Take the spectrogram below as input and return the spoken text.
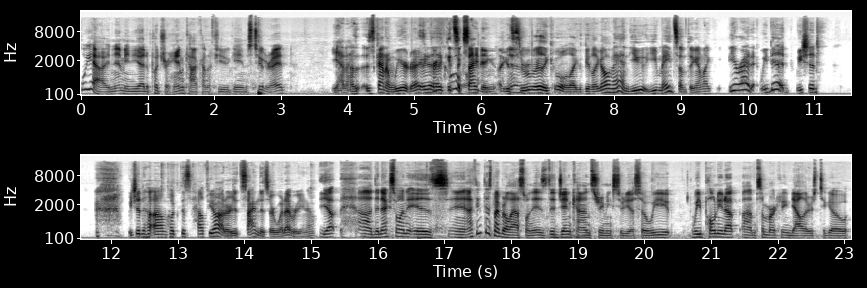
well, yeah, and I mean you had to put your Hancock on a few games too, right? Yeah, that's it's kind of weird, right? It's like it's exciting. Like it's Yeah. really cool. Like to be like, oh man, you you made something. I'm like, you're right, we did. We should we should um, hook this, help you out, or sign this, or whatever. You know. Yep. Uh, the next one is, and I think this might be our last one, is the Gen Con streaming studio. So we we ponied up um, some marketing dollars to go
